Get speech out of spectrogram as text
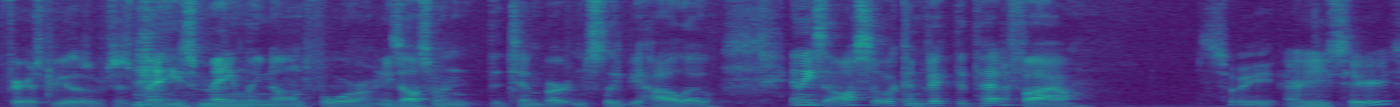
Ferris Bueller, which is ma- he's mainly known for. And he's also in the Tim Burton Sleepy Hollow. And he's also a convicted pedophile. Sweet. Are you serious?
